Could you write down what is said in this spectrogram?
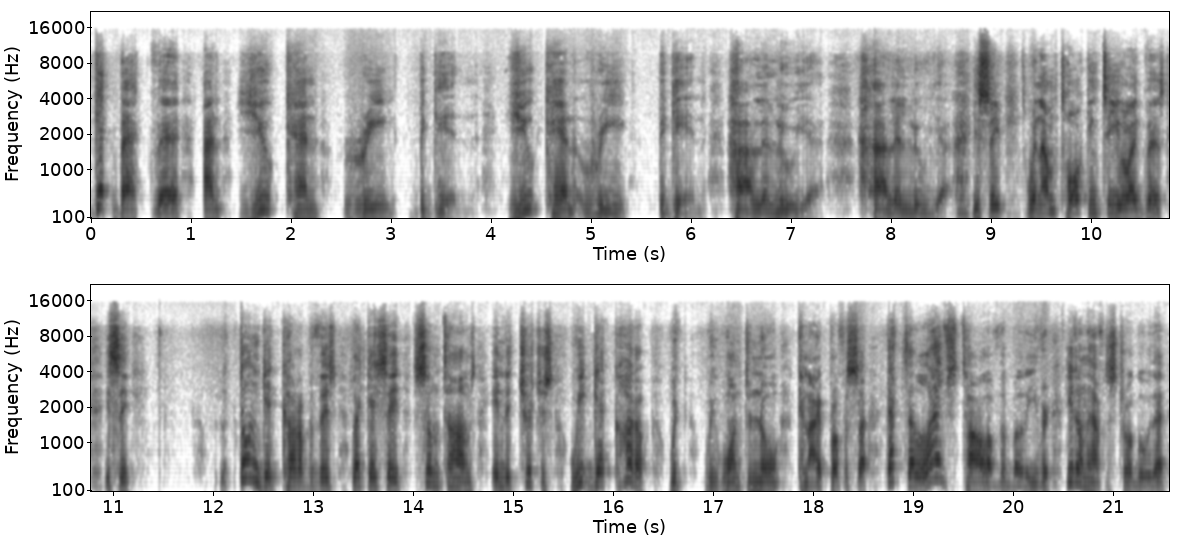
Get back there and you can re-begin. You can re-begin. Hallelujah. Hallelujah. You see, when I'm talking to you like this, you see, don't get caught up with this. Like I said, sometimes in the churches, we get caught up with, we want to know, can I prophesy? That's a lifestyle of the believer. You don't have to struggle with that.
